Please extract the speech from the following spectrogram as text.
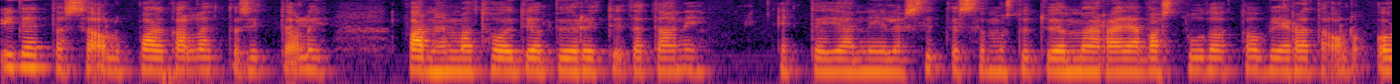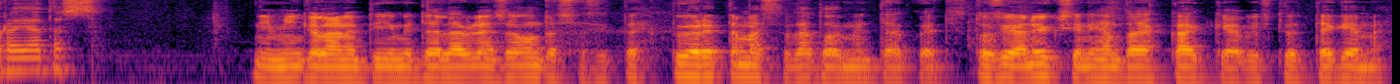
itse tässä ollut paikalla, että sitten oli vanhemmat hoitoja pyöritti tätä, niin ettei jää niille sitten semmoista työmäärää ja vastuuta, että on vieraita oreja tässä. Niin minkälainen tiimi teillä yleensä on tässä sitten pyörittämässä tätä toimintaa, kun et tosiaan yksin ihan tai kaikkea pystyä tekemään?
